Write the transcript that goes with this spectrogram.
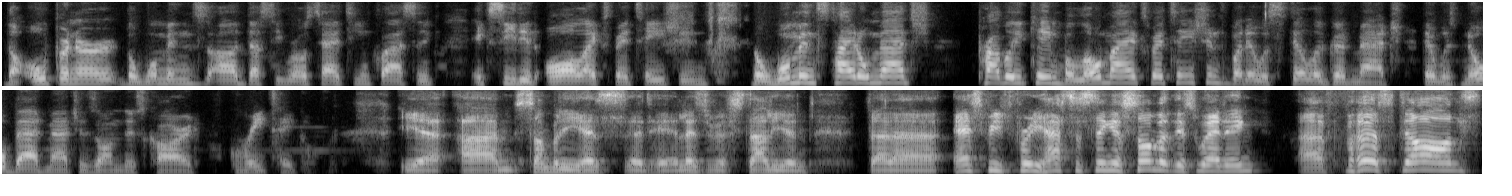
The opener, the women's uh, Dusty Rhodes Tag Team Classic, exceeded all expectations. The women's title match probably came below my expectations, but it was still a good match. There was no bad matches on this card. Great takeover. Yeah, um, somebody has said here, Elizabeth Stallion, that uh, SB3 has to sing a song at this wedding. Uh, first dance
